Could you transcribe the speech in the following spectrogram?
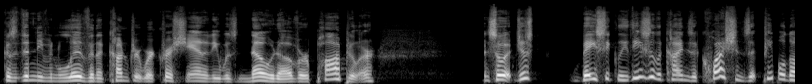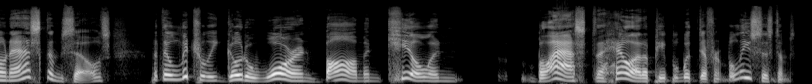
because it didn't even live in a country where Christianity was known of or popular? And so it just basically, these are the kinds of questions that people don't ask themselves, but they'll literally go to war and bomb and kill and blast the hell out of people with different belief systems.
